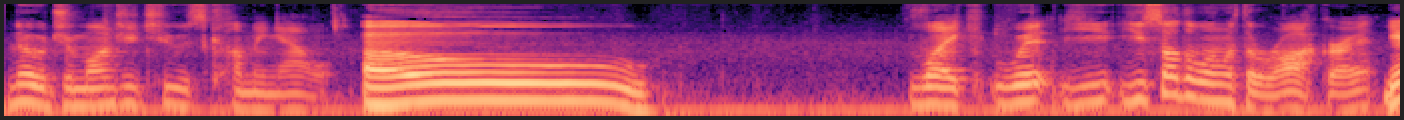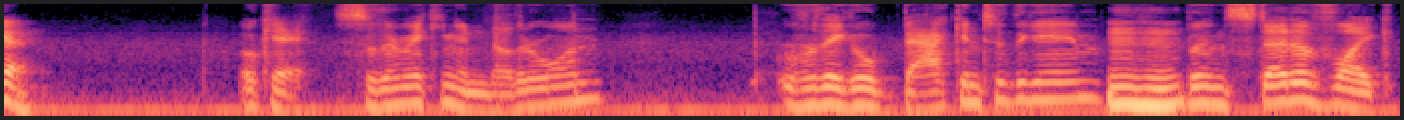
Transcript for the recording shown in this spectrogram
No, Jumanji Two is coming out. Oh, Like, with, you you saw the one with the Rock, right? yeah. Okay, so they're making another one where they go back into the game, Mm-hmm. but instead of like,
